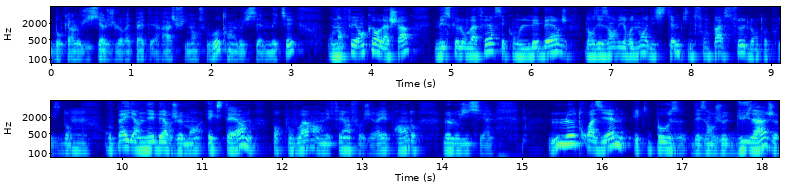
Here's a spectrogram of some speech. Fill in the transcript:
donc un logiciel, je le répète, RH, finance ou autre, un logiciel métier, on en fait encore l'achat, mais ce que l'on va faire, c'est qu'on l'héberge dans des environnements et des systèmes qui ne sont pas ceux de l'entreprise. Donc, hmm. on paye un hébergement externe pour pouvoir, en effet, infogérer et prendre le logiciel. Le troisième, et qui pose des enjeux d'usage,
